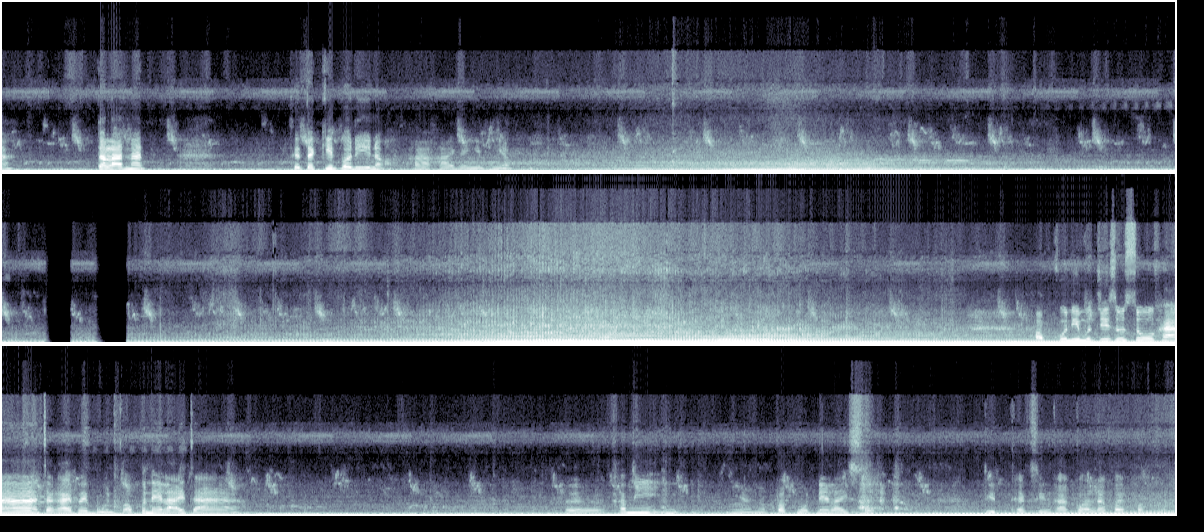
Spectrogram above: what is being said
ตลาดนัด เศรษฐกิจบ่ดีเนาะค่ะขายอย่างเงียบๆขอบคุณอิมุจิสู้ๆค่ะ จากไอไพ่บุญขอบคุณในหลายจ้า เออเขามีอย่างปักหมุดในไลฟ์สด ติดแท็กสินค้าก่อนแล้วค่อยปักหมุด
